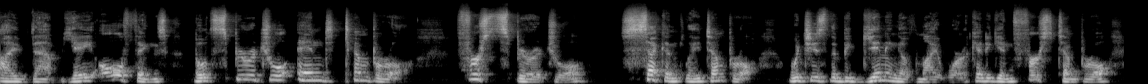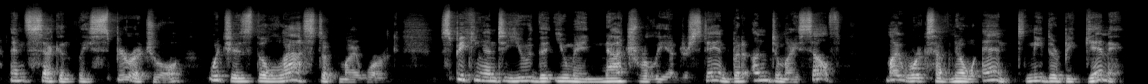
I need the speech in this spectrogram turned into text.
I them, yea, all things, both spiritual and temporal. First spiritual, secondly temporal, which is the beginning of my work, and again, first temporal, and secondly spiritual, which is the last of my work, speaking unto you that you may naturally understand, but unto myself my works have no end, neither beginning.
